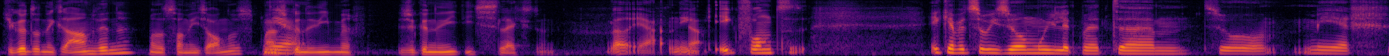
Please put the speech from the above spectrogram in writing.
Je kunt er niks aan vinden, maar dat is dan iets anders. Maar ze, kunnen niet meer, ze kunnen niet iets slechts doen. Wel ja, nee, Ja. ik vond... Ik heb het sowieso moeilijk met ehm, zo meer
